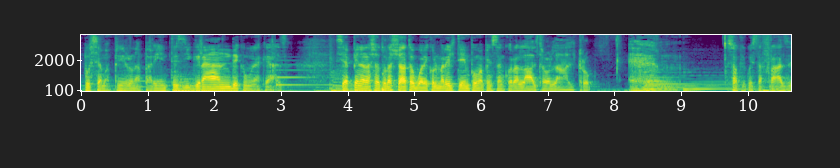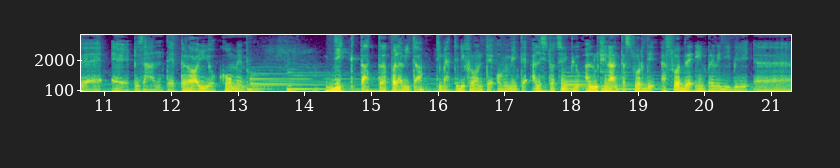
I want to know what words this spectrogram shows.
possiamo aprire una parentesi grande come una casa. Si è appena lasciato lasciata, vuole colmare il tempo ma pensa ancora all'altro o all'altro. Eh, so che questa frase è, è pesante, però io come diktat, poi la vita ti mette di fronte ovviamente alle situazioni più allucinanti, assurdi, assurde e imprevedibili. Eh,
